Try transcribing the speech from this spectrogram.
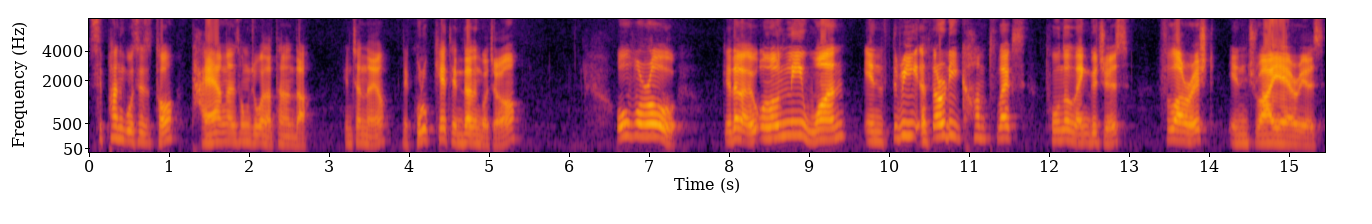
습한 곳에서 더 다양한 성조가 나타난다. 괜찮나요? 네, 그렇게 된다는 거죠. Overall, 게다가 only one in three, 30 complex tonal languages flourished in dry areas.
